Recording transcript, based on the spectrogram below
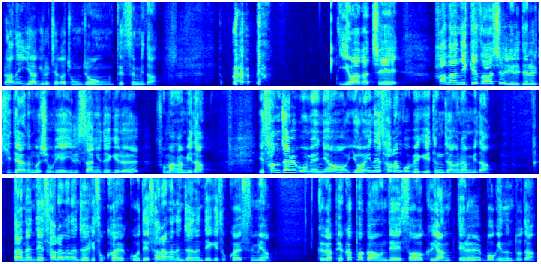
라는 이야기를 제가 종종 듣습니다. 이와 같이 하나님께서 하실 일들을 기대하는 것이 우리의 일상이 되기를 소망합니다. 이 3절을 보면요. 여인의 사랑 고백이 등장을 합니다. 나는 내 사랑하는 자에게 속하였고 내 사랑하는 자는 내게 속하였으며 그가 백합화 가운데에서 그 양떼를 먹이는도다.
